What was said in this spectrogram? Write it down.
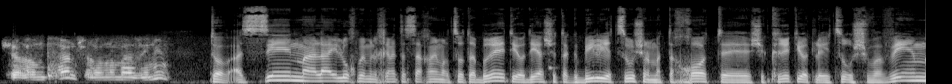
שלום דן, שלום למאזינים. טוב, אז סין מעלה הילוך במלחמת הסחר עם ארצות הברית, היא הודיעה שתגביל ייצוא של מתכות אה, שקריטיות לייצור שבבים,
